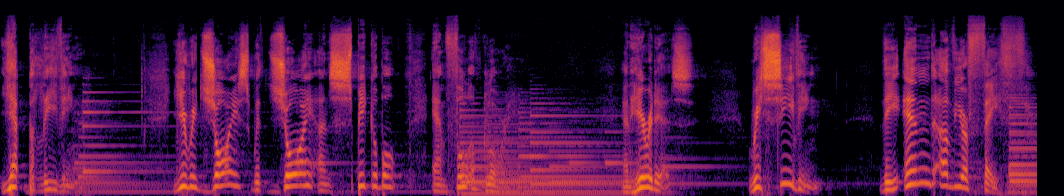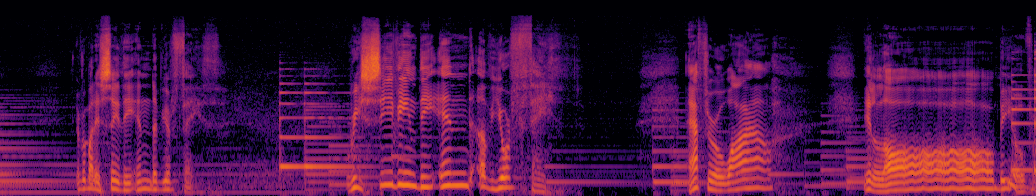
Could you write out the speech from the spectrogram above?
yet believing, ye rejoice with joy unspeakable and full of glory. And here it is receiving the end of your faith. Everybody say the end of your faith. Receiving the end of your faith. After a while, it'll all be over.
